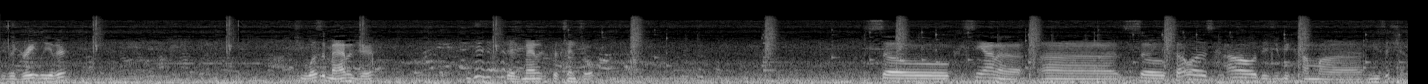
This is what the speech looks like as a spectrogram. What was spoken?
She's a great leader. She was a manager. She has manager potential. So, Christiana, uh, so tell us how did you become a musician?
